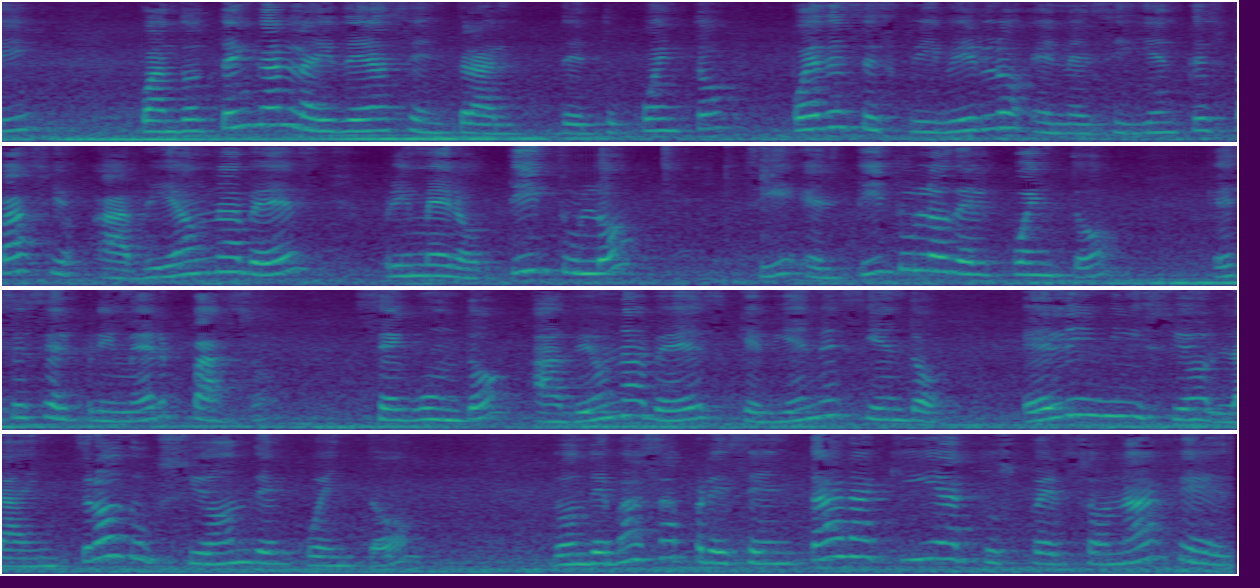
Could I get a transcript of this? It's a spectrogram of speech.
¿Sí? Cuando tengan la idea central de tu cuento, puedes escribirlo en el siguiente espacio. Había una vez, primero, título, ¿sí? El título del cuento, ese es el primer paso. Segundo, había una vez que viene siendo el inicio, la introducción del cuento, donde vas a presentar aquí a tus personajes.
